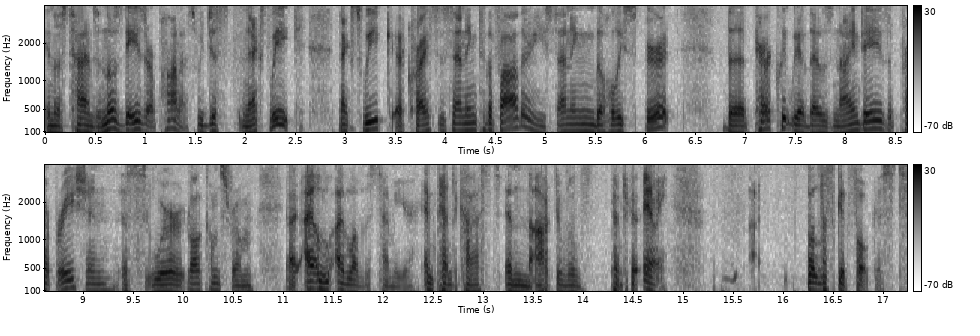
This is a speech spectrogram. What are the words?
in those times. And those days are upon us. We just next week, next week, uh, Christ is sending to the Father. He's sending the Holy Spirit the Paraclete, we have those nine days of preparation. That's where it all comes from. I, I, I, love this time of year and Pentecost and the octave of Pentecost. Anyway, but let's get focused.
